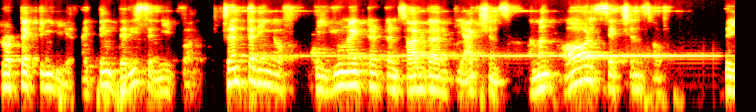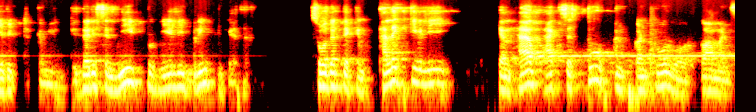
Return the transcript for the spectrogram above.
protecting the earth, I think there is a need for strengthening of the united and solidarity actions among all sections of the evicted community. There is a need to really bring together so that they can collectively can have access to and control over governments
